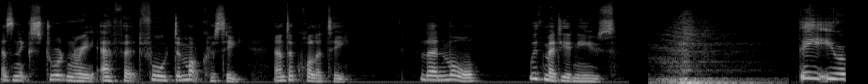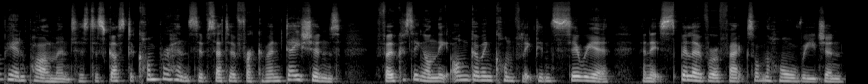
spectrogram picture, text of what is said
as an extraordinary effort for democracy and equality. Learn more with Medya News. The European Parliament has discussed a comprehensive set of recommendations focusing on the ongoing conflict in Syria and its spillover effects on the whole region,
